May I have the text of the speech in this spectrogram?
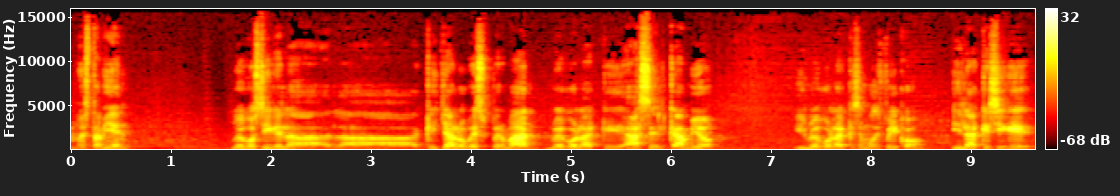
no está bien. Luego sigue la, la que ya lo ve súper mal, luego la que hace el cambio y luego la que se modificó. Y la que sigue,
